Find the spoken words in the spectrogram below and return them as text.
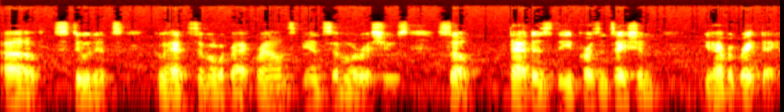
of students who had similar backgrounds and similar issues. So that is the presentation. You have a great day.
